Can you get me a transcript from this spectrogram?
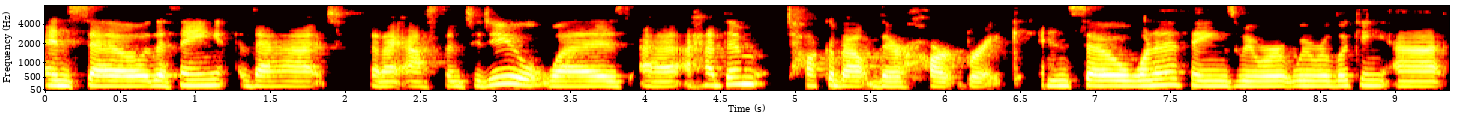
and so the thing that that I asked them to do was uh, I had them talk about their heartbreak, and so one of the things we were we were looking at.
